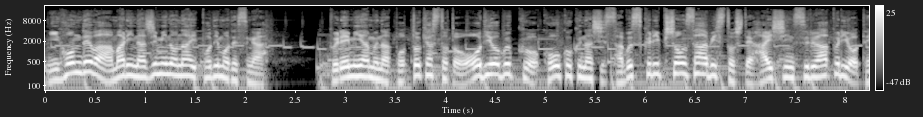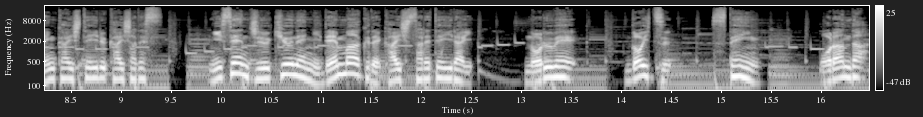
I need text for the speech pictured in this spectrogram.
日本ではあまり馴染みのないポディモですがプレミアムなポッドキャストとオーディオブックを広告なしサブスクリプションサービスとして配信するアプリを展開している会社です。2019年にデンマークで開始されて以来ノルウェードイツスペインオランダ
